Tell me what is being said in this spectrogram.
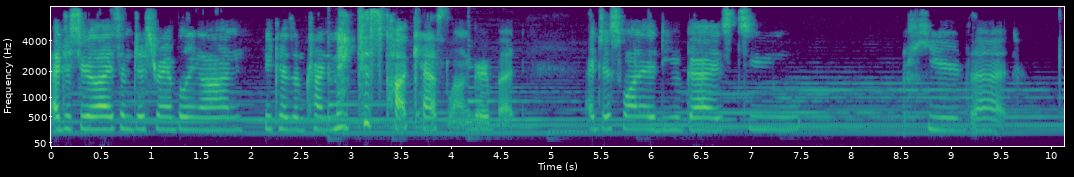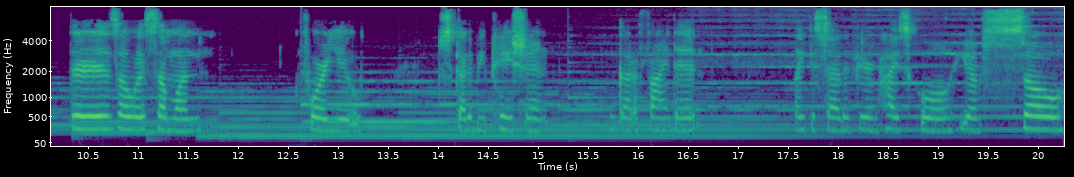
I just realized I'm just rambling on because I'm trying to make this podcast longer but I just wanted you guys to hear that there is always someone for you. Just gotta be patient. You gotta find it. Like I said, if you're in high school, you have so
